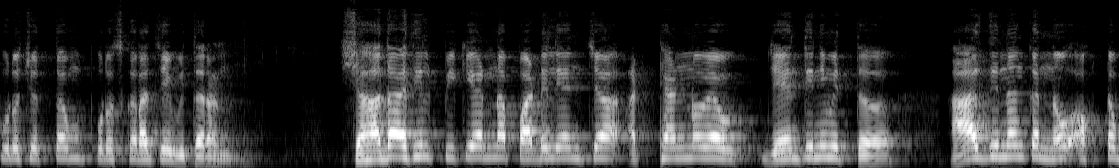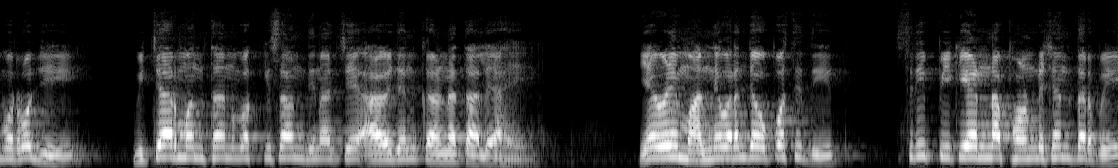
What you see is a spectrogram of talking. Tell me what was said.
पुरुषोत्तम पुरस्काराचे वितरण. शहादा येथील पी के अण्णा पाटील यांच्या अठ्ठ्याण्णव्या जयंतीनिमित्त आज दिनांक नऊ ऑक्टोबर रोजी विचारमंथन व किसान दिनाचे आयोजन करण्यात आले आहे. यावेळी मान्यवरांच्या उपस्थितीत श्री पी के अण्णा फाउंडेशनतर्फे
